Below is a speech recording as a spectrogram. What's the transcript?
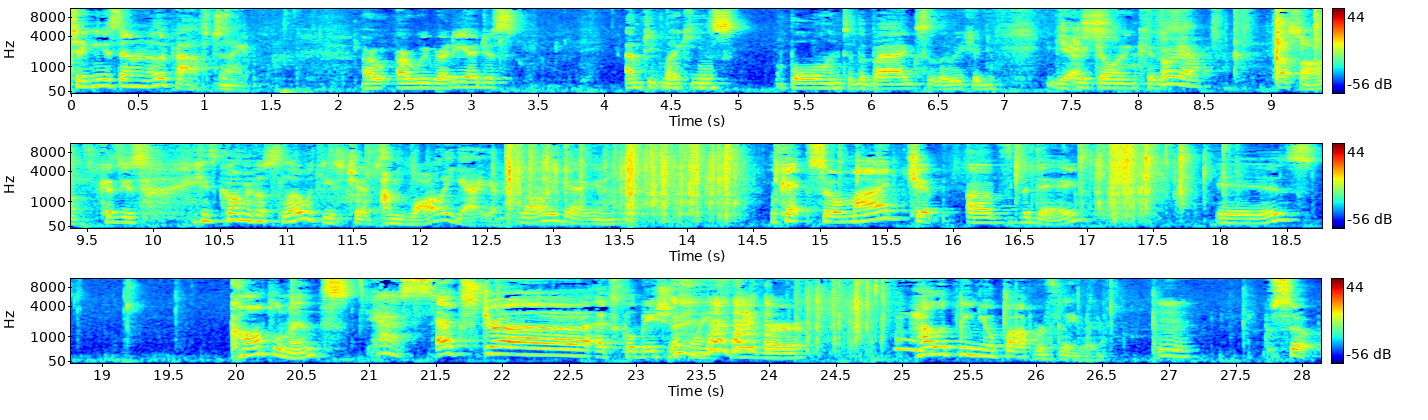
taking us down another path tonight. Are, are we ready? I just emptied Mikey's bowl into the bag so that we could Yes. get going. Cause, oh, yeah. Press on. Because he's he's going real slow with these chips. I'm lollygagging. Lollygagging. Okay, so my chip of the day is compliments Yes. extra exclamation point flavor jalapeno popper flavor. Mm. So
